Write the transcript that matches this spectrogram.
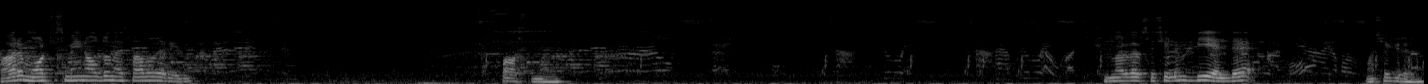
Bari mortis main olduğum hesabı vereydim. Bastım abi. Şunları da seçelim. Bir elde maça girelim.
